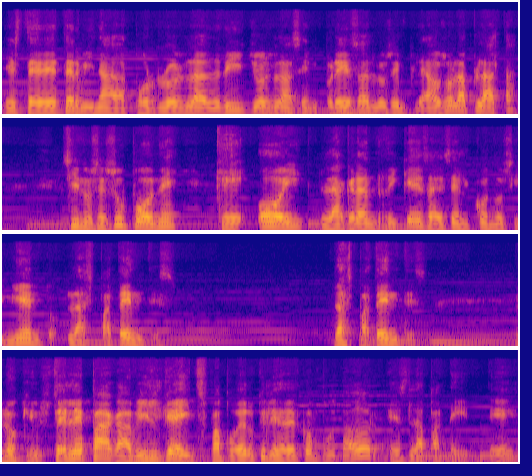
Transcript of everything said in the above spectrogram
esté determinada por los ladrillos, las empresas, los empleados o la plata, sino se supone que hoy la gran riqueza es el conocimiento, las patentes. Las patentes. Lo que usted le paga a Bill Gates para poder utilizar el computador es la patente.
